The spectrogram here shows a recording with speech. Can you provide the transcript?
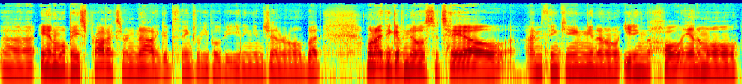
uh, animal based products are not a good thing for people to be eating in general. But when I think of nose to tail, I'm thinking, you know, eating the whole animal,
